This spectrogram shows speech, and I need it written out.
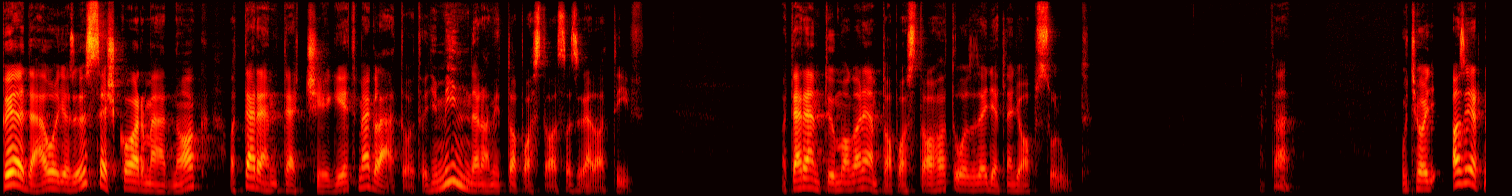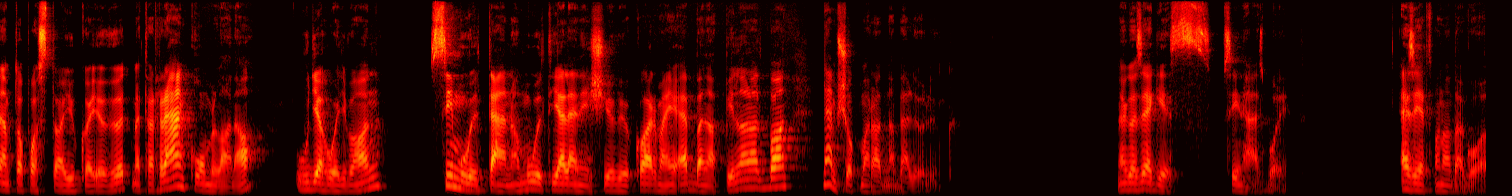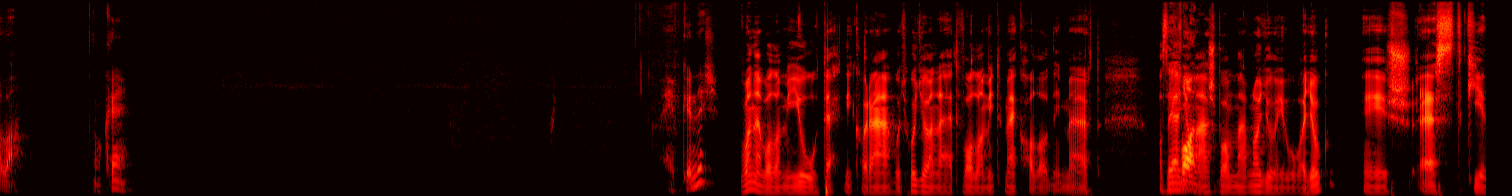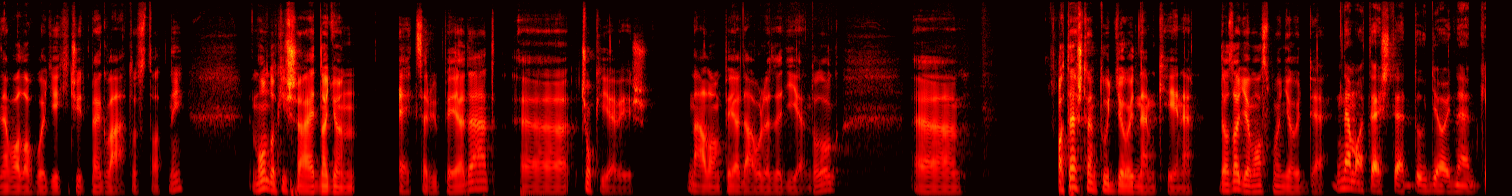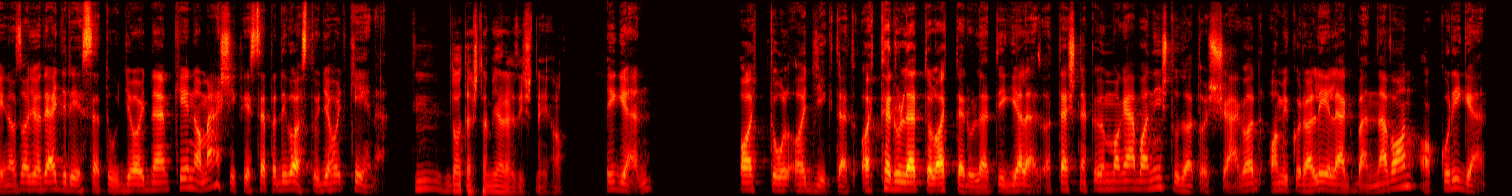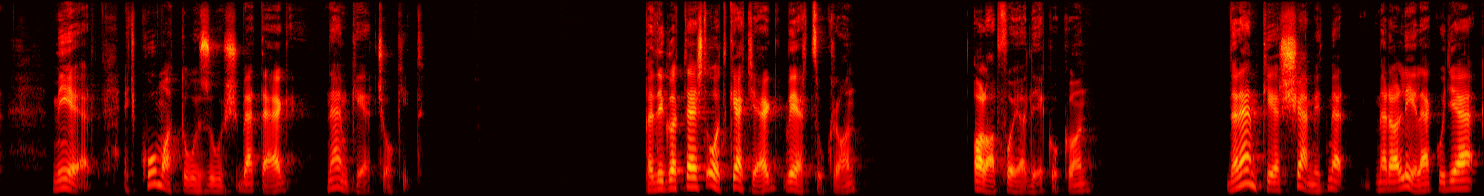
Például, hogy az összes karmádnak a teremtettségét meglátod, hogy minden, amit tapasztalsz, az relatív. A teremtő maga nem tapasztalható, az az egyetlen egy abszolút. Érted? Úgyhogy azért nem tapasztaljuk a jövőt, mert ha ránk omlana, úgy, ahogy van, szimultán a múlt, jelen és jövő karmája ebben a pillanatban, nem sok maradna belőlünk. Meg az egész színházból itt. Ezért van adagolva. Oké? Okay? kérdés? Van-e valami jó technika rá, hogy hogyan lehet valamit meghaladni? Mert az elnyomásban Van. már nagyon jó vagyok, és ezt kéne valahogy egy kicsit megváltoztatni. Mondok is rá egy nagyon egyszerű példát, csoki evés. Nálam például ez egy ilyen dolog. A testem tudja, hogy nem kéne, de az agyam azt mondja, hogy de. Nem a tested tudja, hogy nem kéne. Az agyad egy része tudja, hogy nem kéne, a másik része pedig azt tudja, hogy kéne. Hm, de a testem jelez is néha. Igen, agytól agyig, tehát agyterülettől agyterületig jelez. A testnek önmagában nincs tudatosságad, amikor a lélek benne van, akkor igen. Miért? Egy komatózus beteg nem kér csokit. Pedig a test ott ketyeg vércukron, alapfolyadékokon, de nem kér semmit, mert, mert a lélek ugye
